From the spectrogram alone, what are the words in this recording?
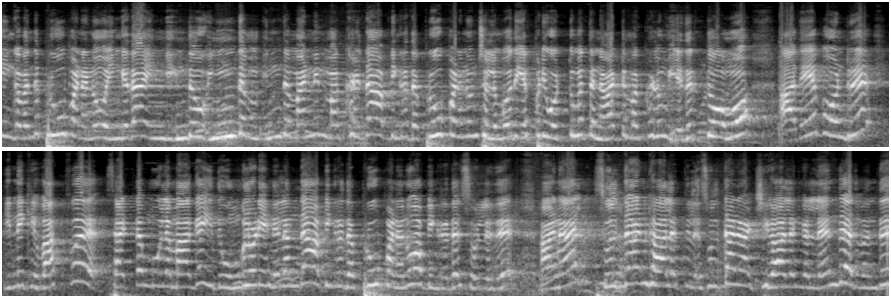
நீங்க வந்து ப்ரூவ் பண்ணணும். இங்க தான் இங்க இந்த இந்த இந்த மண்ணின் மக்கள் தான் அப்படிங்கறத ப்ரூவ் பண்ணணும்னு சொல்லும்போது எப்படி ஒட்டுமொத்த நாட்டு மக்களும் எதிர்த்தோமோ அதே போன்று இன்னைக்கு வக்ஃபு சட்டம் மூலமாக இது உங்களுடைய நிலம் தான் அப்படிங்கறத ப்ரூவ் பண்ணணும் அப்படிங்கறத சொல்லுது. ஆனால் சுல்தான் காலத்துல சுல்தான் ஆட்சி காலங்கள்ல இருந்து அது வந்து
